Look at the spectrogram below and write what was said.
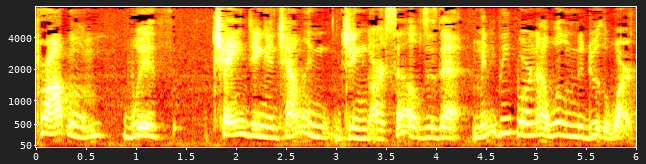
problem with changing and challenging ourselves is that many people are not willing to do the work.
